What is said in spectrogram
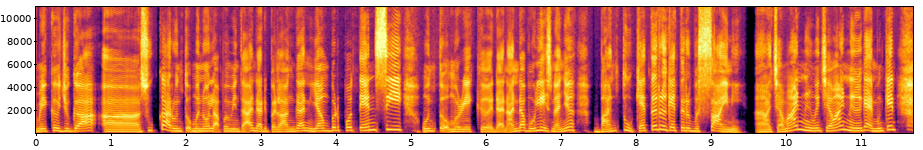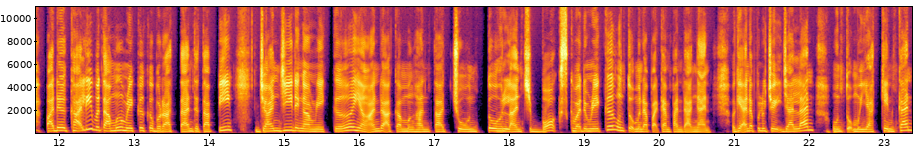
mereka juga uh, sukar untuk menolak permintaan dari pelanggan yang berpotensi untuk mereka dan anda boleh sebenarnya bantu caterer-caterer besar ini. Ha, macam mana, macam mana kan? Mungkin pada kali pertama mereka keberatan tetapi janji dengan mereka yang anda akan menghantar contoh lunch box kepada mereka untuk mendapatkan pandangan. Okey, anda perlu cari jalan untuk meyakinkan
